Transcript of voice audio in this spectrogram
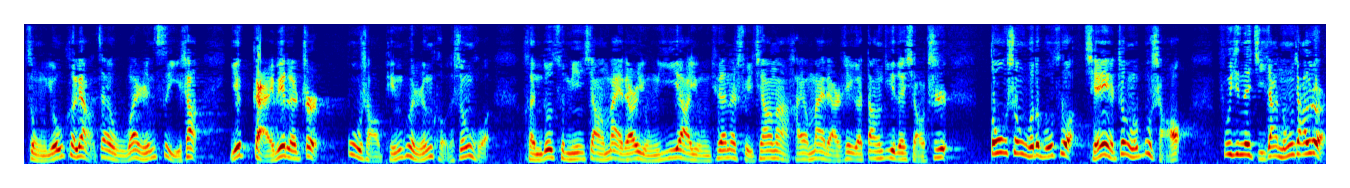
总游客量在五万人次以上，也改变了这儿不少贫困人口的生活。很多村民像卖点泳衣啊、泳圈的水枪呢，还有卖点这个当地的小吃，都生活的不错，钱也挣了不少。附近的几家农家乐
